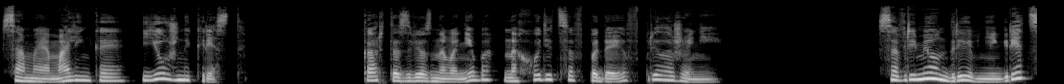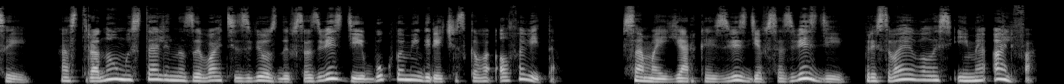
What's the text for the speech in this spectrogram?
самое маленькое — Южный Крест. Карта звездного неба находится в PDF-приложении. Со времен Древней Греции астрономы стали называть звезды в созвездии буквами греческого алфавита. Самой яркой звезде в созвездии присваивалось имя Альфа,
